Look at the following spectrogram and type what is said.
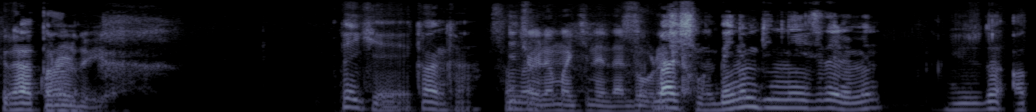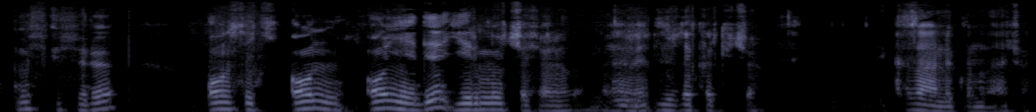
Kıraat Gurur duyuyor. Peki kanka. Sana... Hiç öyle makinelerle Bak uğraşamam. şimdi benim dinleyicilerimin %60 küsürü 18, 10, 17, 23 yaş aralığında. Evet. %43'ü. Kız ağırlıklı mı daha çok?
